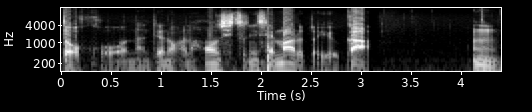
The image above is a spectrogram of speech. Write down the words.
と、こう、なんていうのかな、本質に迫るというか、うん、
